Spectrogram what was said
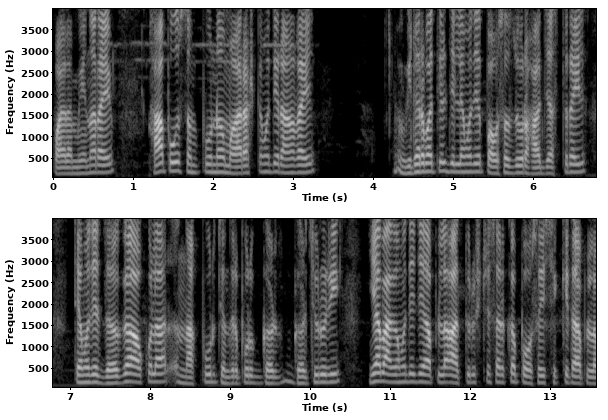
पाहायला मिळणार आहे. हा पाऊस संपूर्ण महाराष्ट्रामध्ये राहणार आहे. विदर्भातील जिल्ह्यामध्ये पावसाचा जोर हा जास्त राहील. त्यामध्ये जळगाव, अकोला, नागपूर, चंद्रपूर, गड गडचिरोली या भागामध्ये जे आपला अतिवृष्टीसारखं पावसाची शक्यता आपल्याला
